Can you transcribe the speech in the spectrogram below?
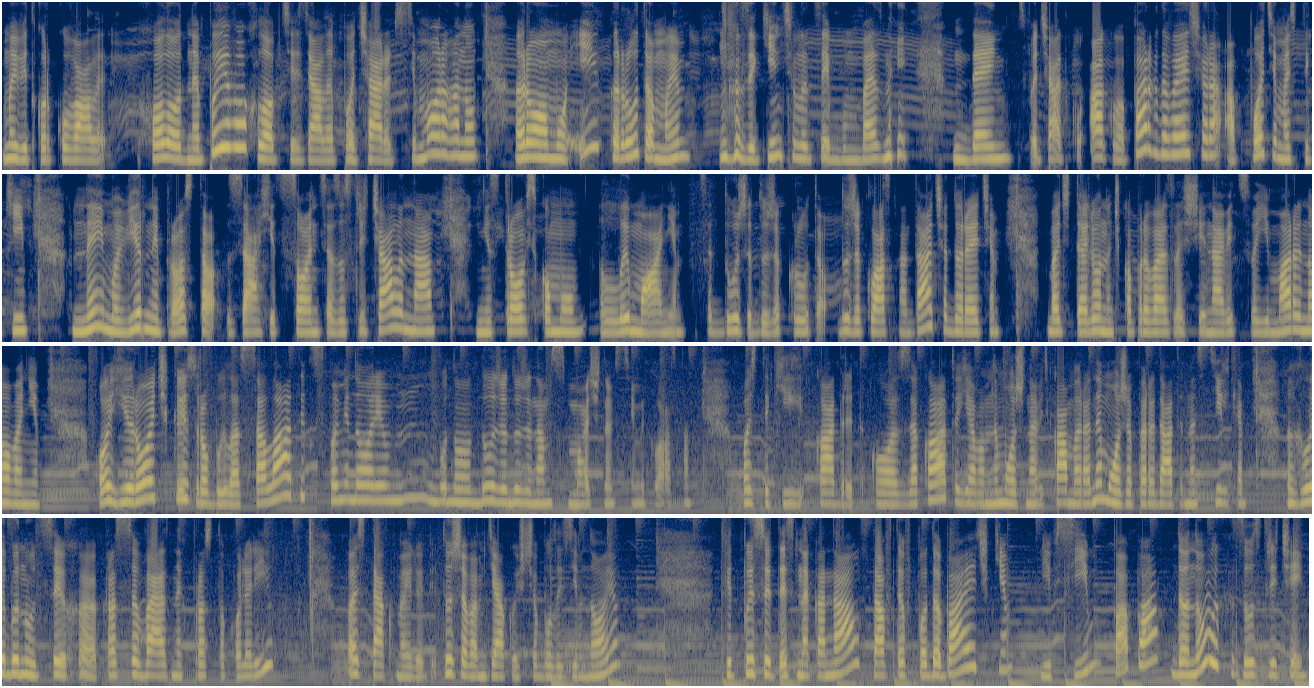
Ми відкоркували холодне пиво, хлопці взяли по чарочці моргану, рому, і круто ми закінчили цей бомбезний день. Спочатку аквапарк до вечора, а потім ось такий неймовірний просто захід сонця. Зустрічали на Дністровському лимані. Це дуже-дуже круто, дуже класна дача, до речі. Бачите, Альоночка привезла ще й навіть свої мариновані огірочки, зробила салатик з помідорів. М, Було дуже-дуже нам смачно всім і класно. Ось такі кадри такого закату. Я вам не можу, навіть камера не може передати настільки глибину цих е, красивезних просто кольорів. Ось так, мої любі. Дуже вам дякую, що були зі мною. Підписуйтесь на канал, ставте вподобаєчки і всім па-па! До нових зустрічей!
